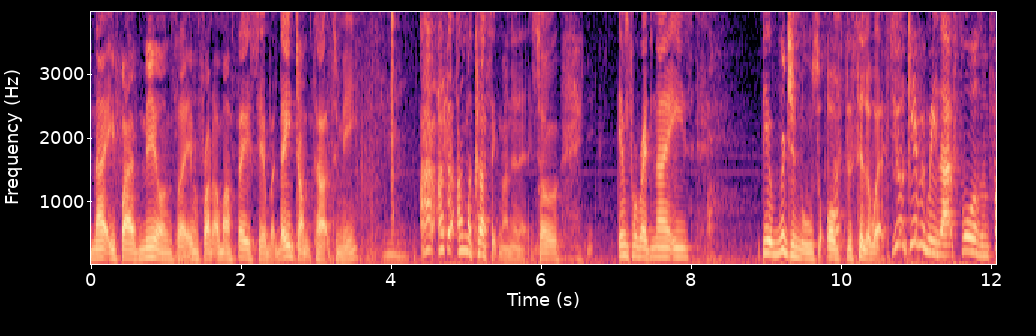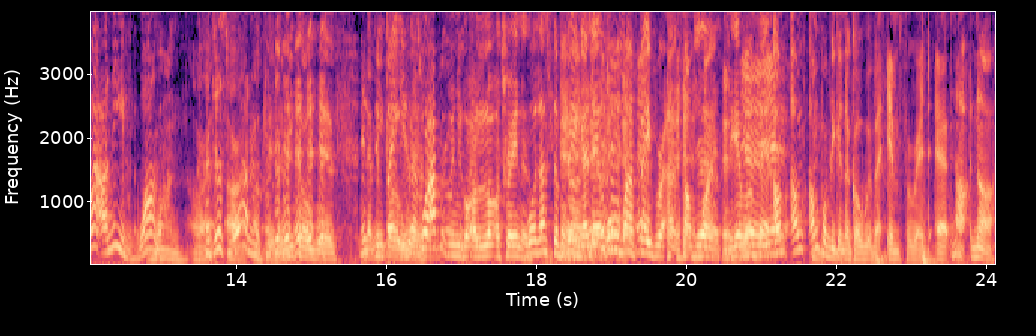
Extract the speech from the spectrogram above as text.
95 neons are in front of my face here, but they jumped out to me. Hmm. I, I, am a classic man, innit? So, infrared 90s, the originals of the silhouettes. You're giving me like fours and five. I need one. One, all right. Just all right, one. Okay, let me go with. let me go with. that's what happens when you got a lot of trainers. Well, that's the thing, and they're all my favourite at some point. You get what I'm saying? yeah. I'm, I'm, I'm probably gonna go with an infrared. Air. No, no.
